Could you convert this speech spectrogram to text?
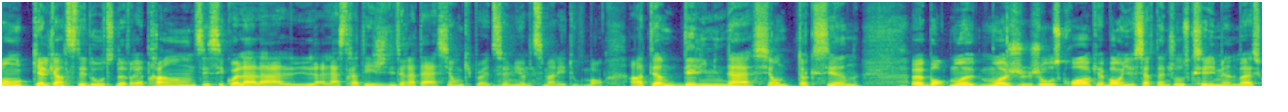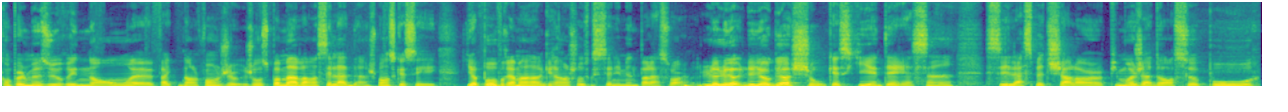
bon, quelle quantité d'eau tu devrais prendre, tu sais, c'est quoi la, la, la, la stratégie d'hydratation qui peut être semi-optimale et tout. Bon, en termes d'élimination de toxines, euh, bon, moi, moi j'ose croire que, bon, il y a certaines choses qui s'éliminent. Ben, Est-ce qu'on peut le mesurer? Non. Euh, fait que dans le fond, j'ose pas m'avancer là-dedans. Je pense que c'est il n'y a pas vraiment grand-chose qui s'élimine par la soirée. Le, le- le yoga chaud, qu'est-ce qui est intéressant? c'est l'aspect de chaleur. Puis moi, j'adore ça pour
